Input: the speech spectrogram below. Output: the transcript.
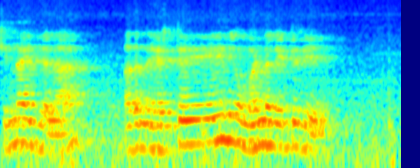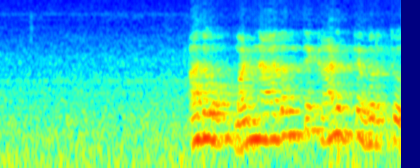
ಚಿನ್ನ ಇದೆಯಲ್ಲ, ಅದನ್ನ ಎಷ್ಟೇ ನೀವು ಮಣ್ಣಲ್ಲಿ ಇಟ್ಟಿರಿ, ಅದು ಮಣ್ಣಾದಂತೆ ಕಾಣುತ್ತೆ ಹೊರತು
